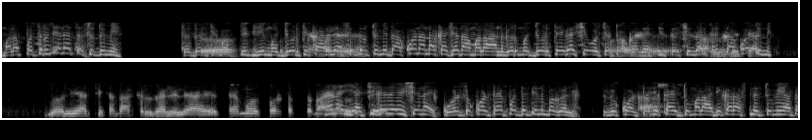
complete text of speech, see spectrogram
मला पत्र द्या ना तसं तुम्ही. सदरच्या. बाबतीत ही मध्यवर्ती कार्यालय असेल तर तुम्ही दाखवा ना नकाशात आम्हाला. अनगर मध्यवर्ती आहे का? शेवटच्या टोकात आहे ती तहसीलदार साहेब दाखवा तुम्ही. दोन याचिका दाखल झालेल्या आहेत. त्यामुळे कोर्टात नाही नाही आहे याची काही विषय नाही. कोर्ट कोर्टाच्या पद्धतीने बघल. तुम्ही कोर्टाचे काय तुम्हाला अधिकार असणे तुम्ही आता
